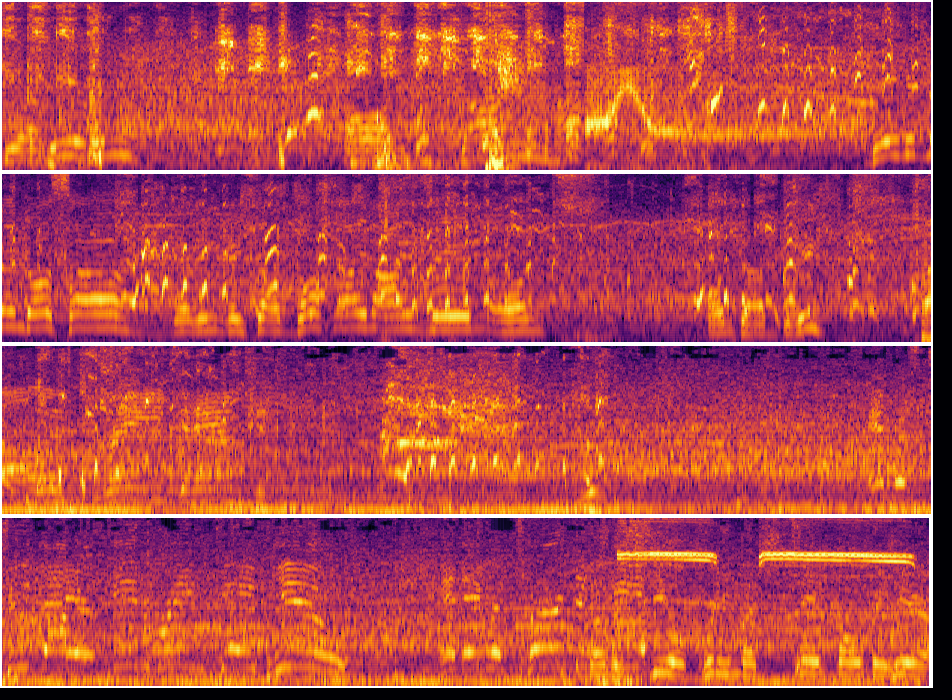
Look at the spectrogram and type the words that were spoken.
zu erwehren. Und dann hat David Mendoza, der Ringrichter, doch ein Einsehen und unterbricht 2000 in-ring debut, and they returned to So the Steel pretty much take over here.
